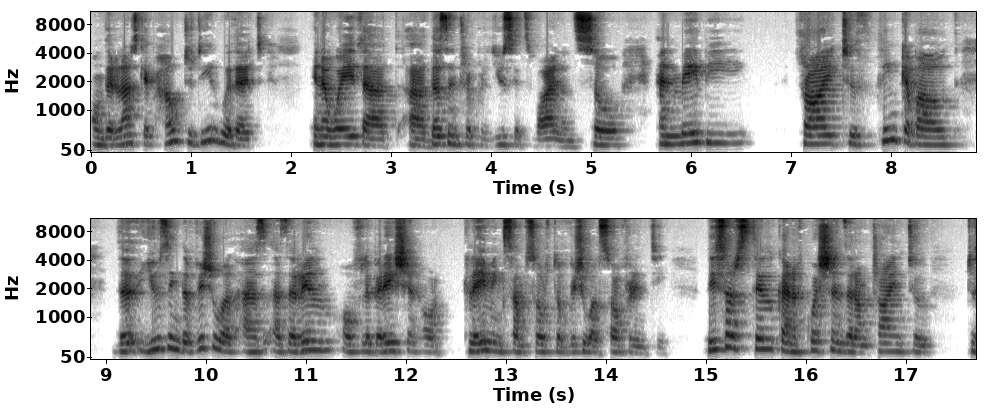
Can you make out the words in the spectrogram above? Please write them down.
on the landscape, how to deal with it in a way that uh, doesn't reproduce its violence. So, and maybe try to think about the using the visual as, as a realm of liberation or claiming some sort of visual sovereignty. These are still kind of questions that I'm trying to to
